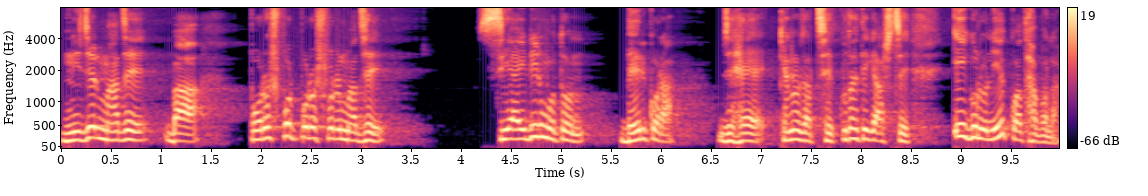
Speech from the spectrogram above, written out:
নিজের মাঝে বা পরস্পর পরস্পরের মাঝে সিআইডির মতন বের করা যে হ্যাঁ কেন যাচ্ছে, কোথায় থেকে আসছে, এইগুলো নিয়ে কথা বলা।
